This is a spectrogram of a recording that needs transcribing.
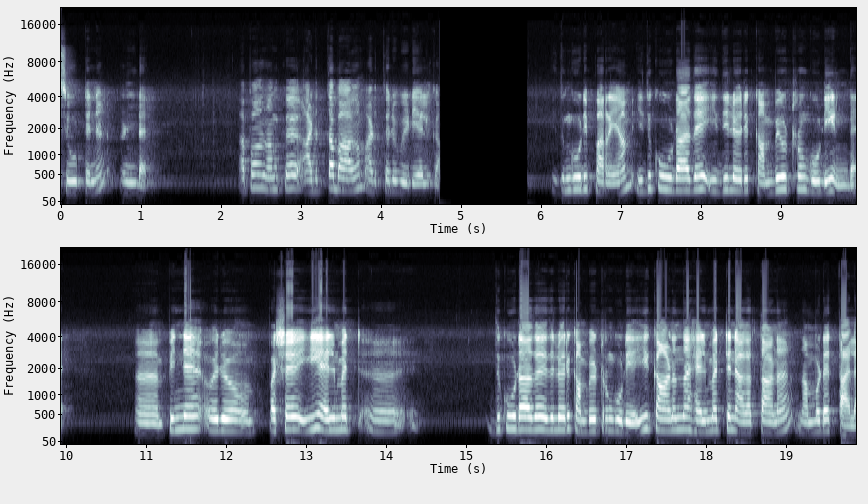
സ്യൂട്ടിന് ഉണ്ട്. അപ്പോൾ നമുക്ക് അടുത്ത ഭാഗം അടുത്തൊരു വീഡിയോയിൽ കാണാം. ഇതും കൂടി പറയാം. ഇത് കൂടാതെ ഇതിലൊരു കമ്പ്യൂട്ടറും കൂടി ഉണ്ട്. പിന്നെ ഒരു പക്ഷേ ഈ ഹെൽമെറ്റ് ഇത് കൂടാതെ ഇതിലൊരു കമ്പ്യൂട്ടറും കൂടി. ഈ കാണുന്ന ഹെൽമെറ്റിനകത്താണ് നമ്മുടെ തല.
